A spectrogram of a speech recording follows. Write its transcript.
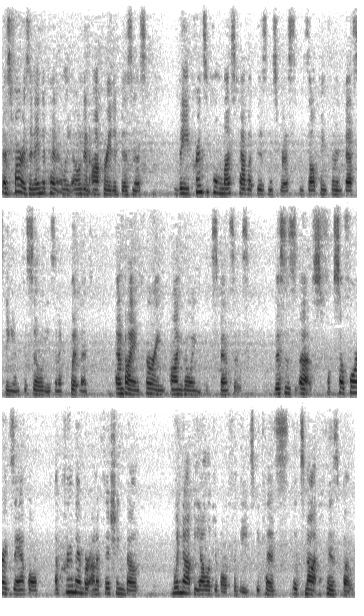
as far as an independently owned and operated business, the principal must have a business risk resulting from investing in facilities and equipment and by incurring ongoing expenses. This is, uh, so for example, a crew member on a fishing boat would not be eligible for these because it's not his boat.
